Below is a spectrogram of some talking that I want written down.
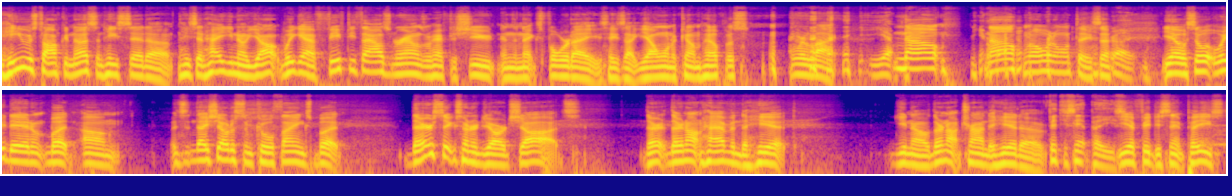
he was talking to us and he said, uh, he said, hey, you know, y'all, we got fifty thousand rounds we have to shoot in the next four days. He's like, y'all want to come help us? We're like, Yep. no, no, no, we don't want to. So, Right. yeah, so what we did, but um, it's, they showed us some cool things, but their six hundred yard shots, they're they're not having to hit. You know, they're not trying to hit a 50 cent piece. yeah, fifty cent piece.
